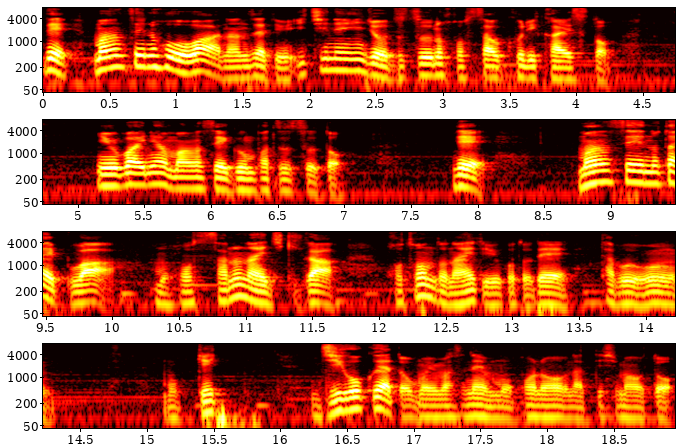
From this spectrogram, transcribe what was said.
で慢性の方は何ぞやという1年以上頭痛の発作を繰り返すと。いう場合には慢性群発頭痛と。で慢性のタイプはもう発作のない時期がほとんどないということで多分もう地獄やと思いますねもうこのなってしまうと。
